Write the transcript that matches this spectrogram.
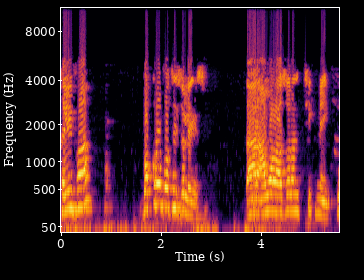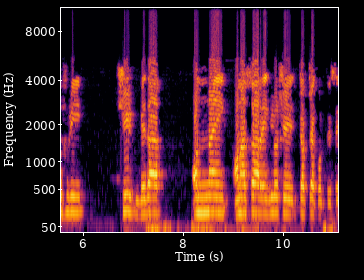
খলিফা বক্র পথে চলে গেছে। তার আমল আচরণ ঠিক নেই। কুফরি শির বেদাত, অন্যায়, অনাচার, এগুলো সে চর্চা করতেছে।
